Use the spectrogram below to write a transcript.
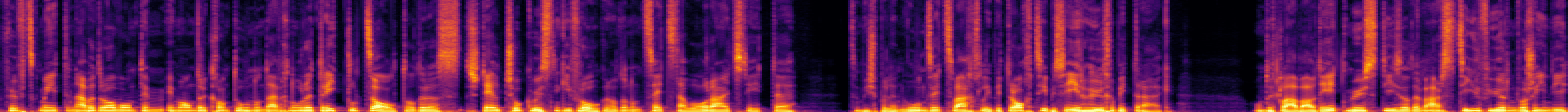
50 Meter nebendran wohnt im, im anderen Kanton und einfach nur ein Drittel zahlt, oder, das stellt schon gewisse Fragen. Oder? Und setzt auch Anreiz, dort äh, zum Beispiel einen Wohnsitzwechsel in Betracht ziehen bei sehr hohen Beträgen. Und ich glaube, auch dort müsste es oder wäre es zielführend wahrscheinlich,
